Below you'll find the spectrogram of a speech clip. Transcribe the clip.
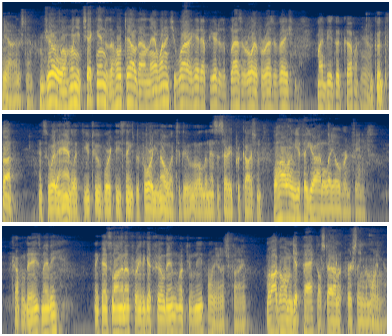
Yeah, I understand. Joe, uh, when you check into the hotel down there, why don't you wire ahead up here to the Plaza Royal for reservations? Might be a good cover. Yeah. Good thought. That's the way to handle it. You two have worked these things before. You know what to do, all the necessary precautions. Well, how long do you figure out to lay over in Phoenix? A couple days, maybe. Think that's long enough for you to get filled in, what you'll need? Oh, yeah, that's fine. Well, I'll go home and get packed. I'll start on it first thing in the morning. Huh?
